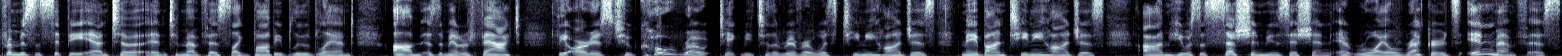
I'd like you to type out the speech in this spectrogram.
from Mississippi and to and to Memphis, like Bobby Blue Bland. Um, as a matter of fact, the artist who co-wrote "Take Me to the River" was Teenie Hodges, Mabon Teenie Hodges. Um, he was a session musician at Royal Records in Memphis,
